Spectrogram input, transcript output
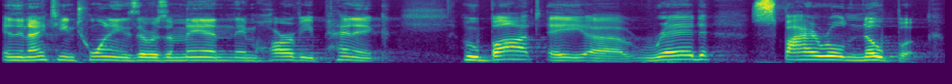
In the 1920s, there was a man named Harvey Penick who bought a uh, red spiral notebook.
